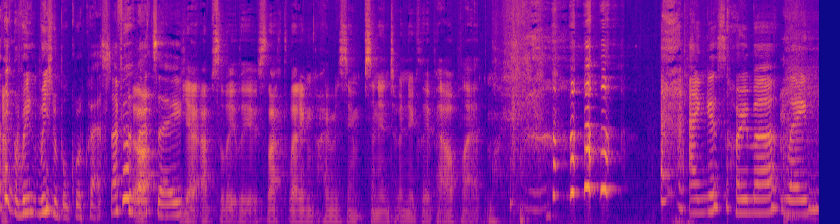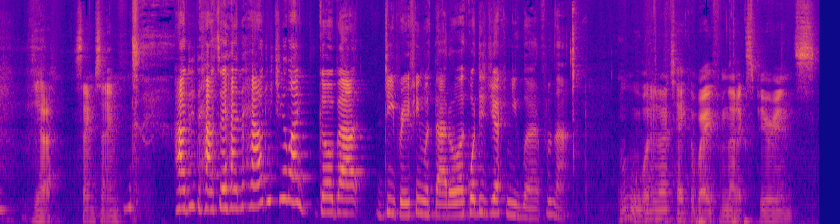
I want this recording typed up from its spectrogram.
I think a re- reasonable request. I feel like Uh, that's a Yeah, absolutely. It's like letting Homer Simpson into a nuclear power plant. Angus Homer Lane. yeah, same, same. How did how so how, how did you like go about debriefing with that, or like what did you reckon you learned from that? Ooh, what did I take away from that experience?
